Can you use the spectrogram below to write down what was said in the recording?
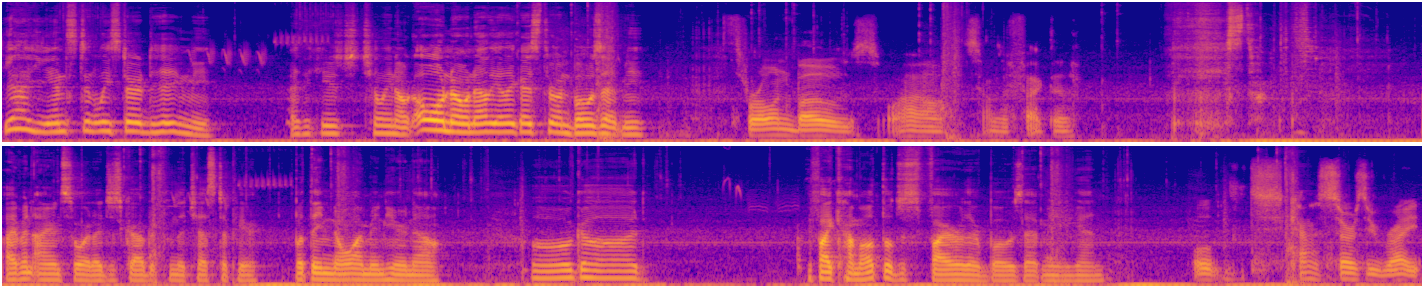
Yeah, he instantly started hitting me. I think he was just chilling out. Oh no, now the other guy's throwing bows at me. Throwing bows. Wow, sounds effective. He's throwing bows. I have an iron sword. I just grabbed it from the chest up here. But they know I'm in here now. Oh god. If I come out, they'll just fire their bows at me again. Well, it kind of serves you right.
